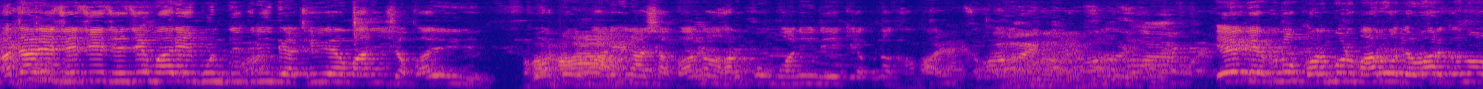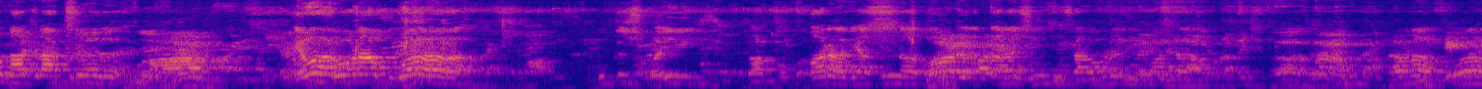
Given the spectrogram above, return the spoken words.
અત્યારે જે જે જે મારી ગુણ દીકરી બેઠી મારી ફોટો મારીના સભાનો હરખું માનીને એક એકનો ખમાય એક એકનું પરમણ મારો દવારકનો રાખશે. એવા રોણા ભુવા મુકેશભાઈ મારા વ્યાસુના ભક્ત રોણા ભુવા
